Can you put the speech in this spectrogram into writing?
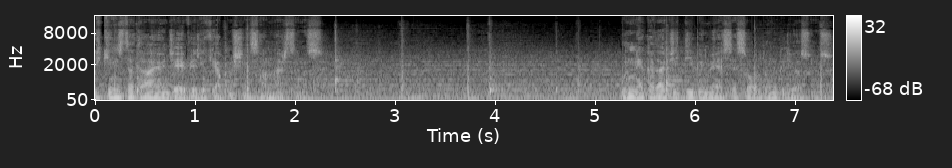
İkiniz de daha önce evlilik yapmış insanlarsınız. bunun ne kadar ciddi bir müessese olduğunu biliyorsunuz.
